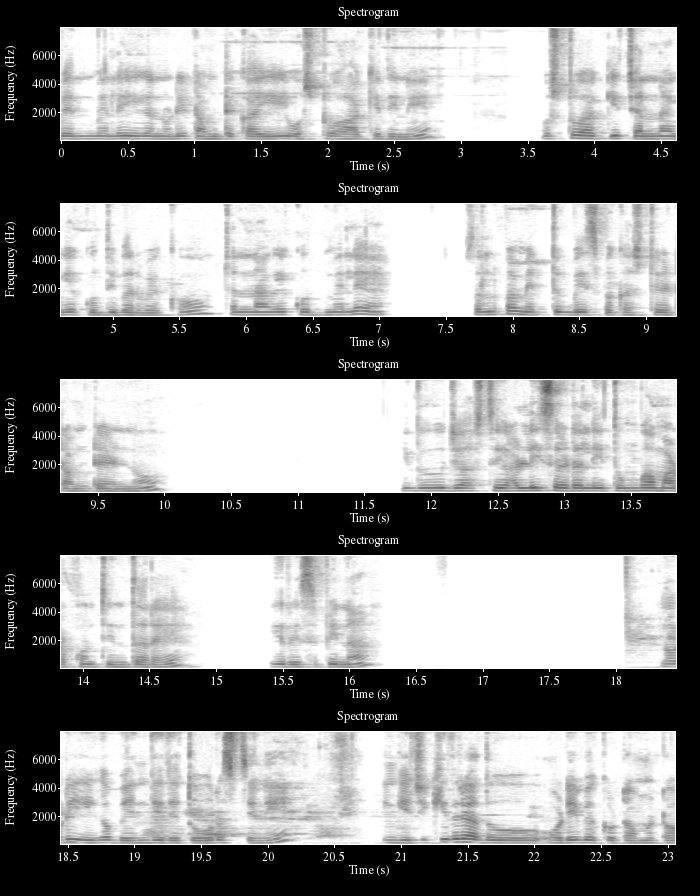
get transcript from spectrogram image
ಬೆಂದಮೇಲೆ ಈಗ ನೋಡಿ ಟಮಟೆಕಾಯಿ ಅಷ್ಟು ಹಾಕಿದ್ದೀನಿ. ಅಷ್ಟು ಹಾಕಿ ಚೆನ್ನಾಗಿ ಕುದಿ ಬರಬೇಕು. ಚೆನ್ನಾಗಿ ಕುದ್ಮೇಲೆ ಸ್ವಲ್ಪ ಮೆತ್ತಗೆ ಬೇಯಿಸ್ಬೇಕಷ್ಟೇ ಟಮಟೆ ಹಣ್ಣು. ಇದು ಜಾಸ್ತಿ ಹಳ್ಳಿ ಸೈಡಲ್ಲಿ ತುಂಬ ಮಾಡ್ಕೊಂಡು ತಿಂತಾರೆ ಈ ರೆಸಿಪಿನ. ನೋಡಿ ಈಗ ಬೆಂದಿದೆ, ತೋರಿಸ್ತೀನಿ. ಹಿಂಗೆ ಚಿಕ್ಕಿದ್ರೆ ಅದು ಹೊಡಿಬೇಕು ಟೊಮೆಟೊ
